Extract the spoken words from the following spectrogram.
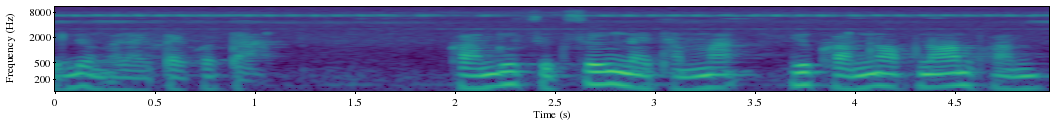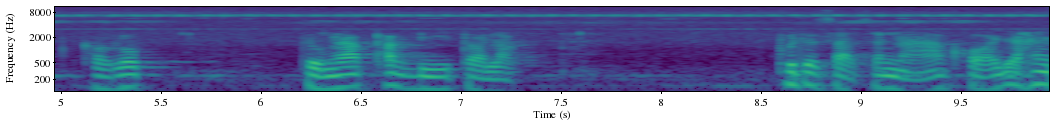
ศเรื่องอะไรไปก็ตามความรู้สึกซึ้งในธรรมะ หรือความนอบน้อมความเคารพจงรักภักดีต่อหลัก พุทธศาสนาขออย่าให้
